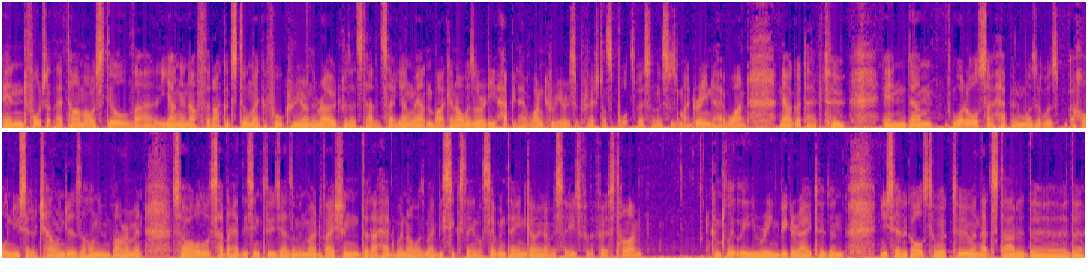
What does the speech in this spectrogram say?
And fortunately, at that time I was still uh, young enough that I could still make a full career on the road because I'd started so young mountain bike, and I was already happy to have one career as a professional sports person. This was my dream to have one. Now I got to have two, and um, what also happened was it was a whole new set of challenges, a whole new environment. So all of a sudden I had this enthusiasm and motivation that I had when I was maybe 16 or 17 going overseas for the first time completely reinvigorated and new set of goals to work to and that started the the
